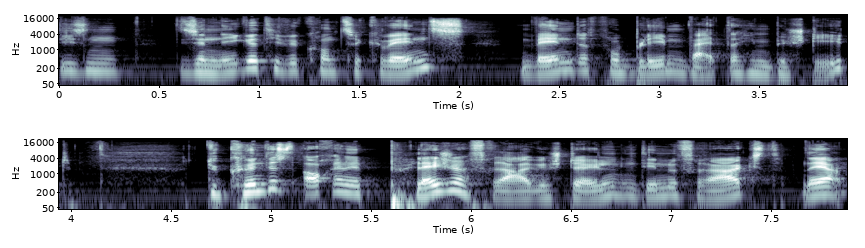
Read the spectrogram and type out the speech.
diesen, diese negative Konsequenz, wenn das Problem weiterhin besteht. Du könntest auch eine Pleasure-Frage stellen, indem du fragst, naja,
